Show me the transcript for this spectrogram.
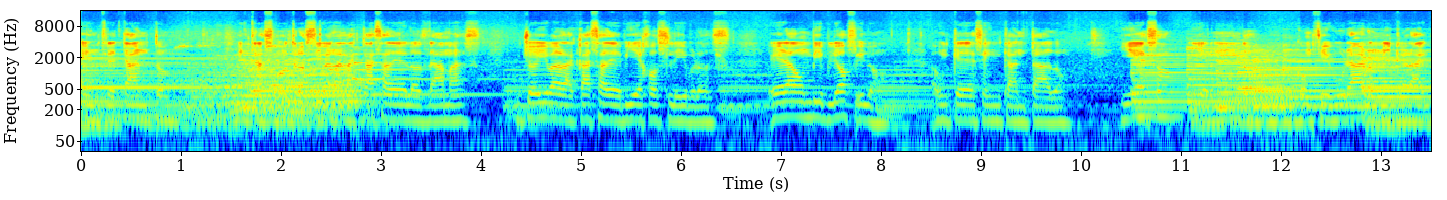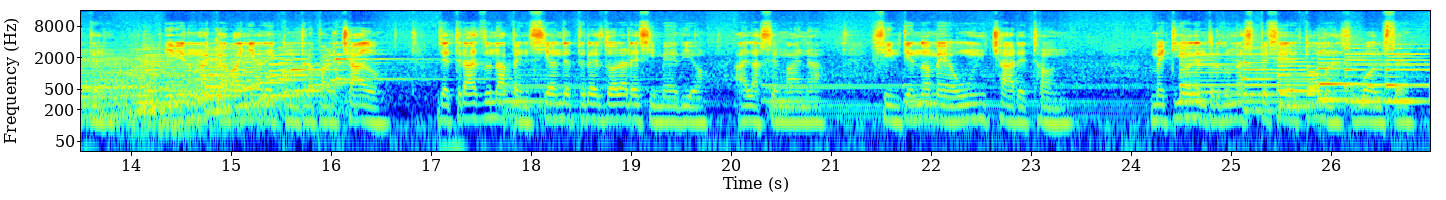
Entre tanto, mientras otros iban a la casa de los damas, yo iba a la casa de viejos libros. Era un bibliófilo, aunque desencantado. Y eso y el mundo configuraron mi carácter. Viví en una cabaña de contraparchado, detrás de una pensión de tres dólares y medio a la semana, sintiéndome un charetón metido dentro de una especie de Thomas Wolfe.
